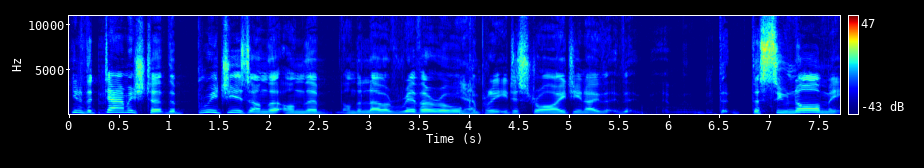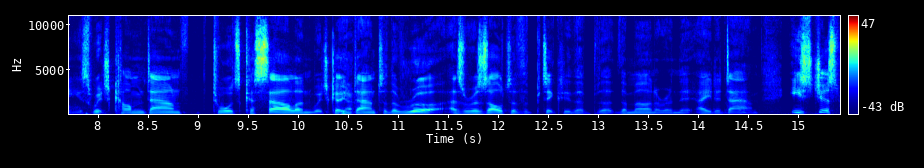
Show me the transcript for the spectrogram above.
you know the damage to the bridges on the on the on the lower river are all Yeah. completely destroyed. You know the, the, the tsunamis which come down towards Kassel and which go Yeah. down to the Ruhr as a result of the, particularly the, the the Möhne and the Eder Dam is just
